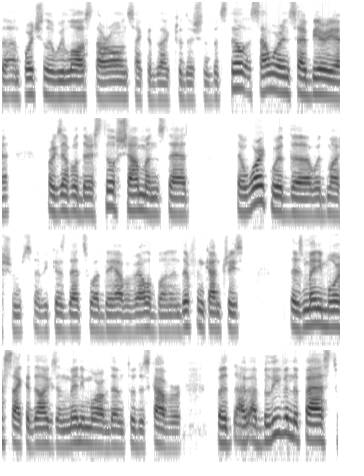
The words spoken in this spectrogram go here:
uh, unfortunately, we lost our own psychedelic tradition. But still, somewhere in Siberia, for example, there's still shamans that that work with uh, with mushrooms uh, because that's what they have available. And in different countries, there's many more psychedelics and many more of them to discover. But I, I believe in the past,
